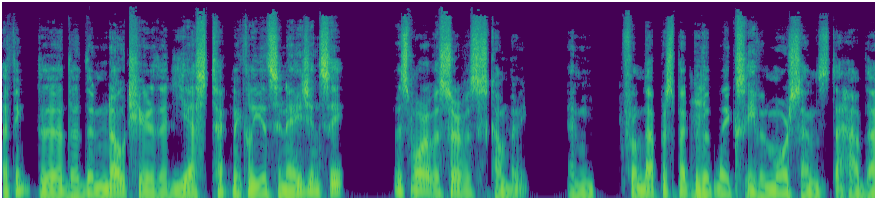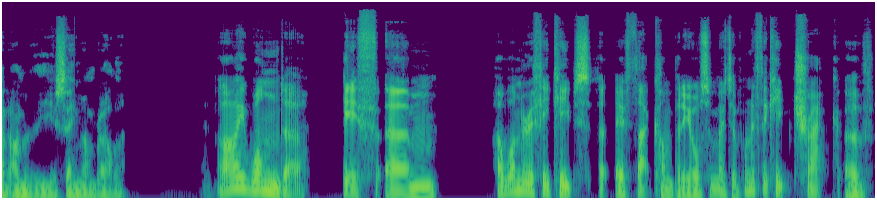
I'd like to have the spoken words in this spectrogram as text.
I think the, the, the note here that yes, technically it's an agency, it's more of a services company. And from that perspective, mm. it makes even more sense to have that under the same umbrella. I wonder if, um, I wonder if he keeps, if that company, Awesome Motive, I wonder if they keep track of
